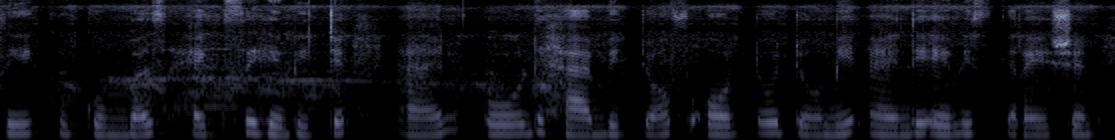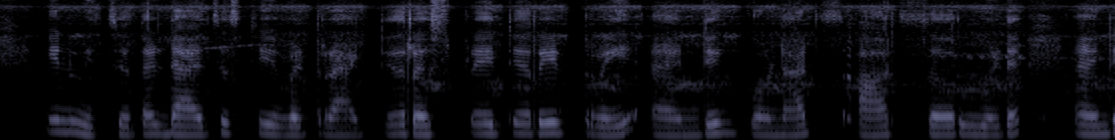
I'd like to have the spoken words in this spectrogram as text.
sea cucumbers exhibit an odd habit of autotomy and evisceration in which the digestive tract, respiratory tree and gonads are served and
